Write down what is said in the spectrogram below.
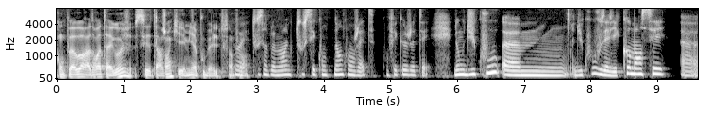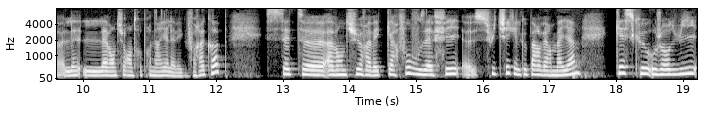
qu'on peut avoir à droite à gauche, c'est cet argent qui est mis à poubelle, tout simplement. tout simplement, tous ces contenants qu'on jette, qu'on fait que jeter. Donc du coup, euh, du coup, vous aviez commencé euh, l'aventure entrepreneuriale avec Vracop. Cette aventure avec Carrefour vous a fait switcher quelque part vers Mayam. Qu'est-ce que aujourd'hui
